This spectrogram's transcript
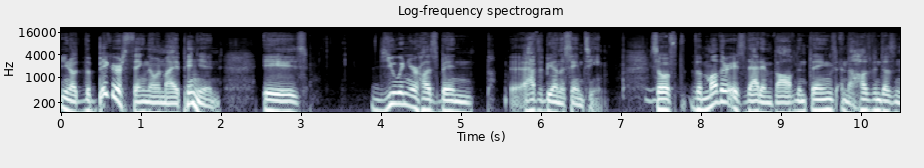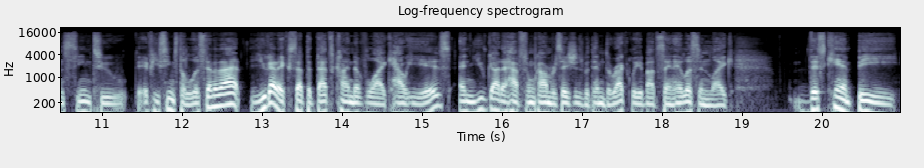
you know the bigger thing, though, in my opinion, is you and your husband have to be on the same team. So mm-hmm. if the mother is that involved in things and the husband doesn't seem to, if he seems to listen to that, you got to accept that that's kind of like how he is, and you've got to have some conversations with him directly about saying, "Hey, listen, like this can't be."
